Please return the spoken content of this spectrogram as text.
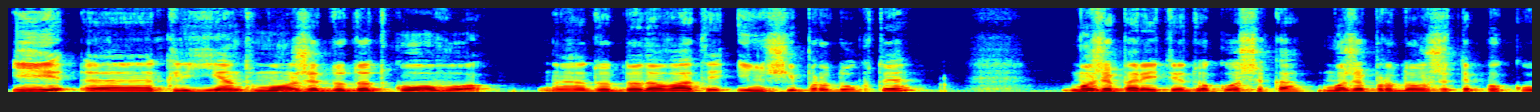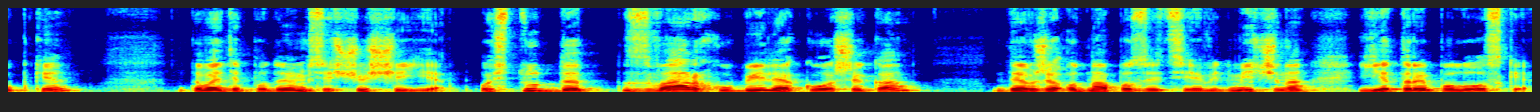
і е, клієнт може додатково е, додавати інші продукти, може перейти до кошика, може продовжити покупки. Давайте подивимося, що ще є. Ось тут, де зверху біля кошика, де вже одна позиція відмічена, є три полоски.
